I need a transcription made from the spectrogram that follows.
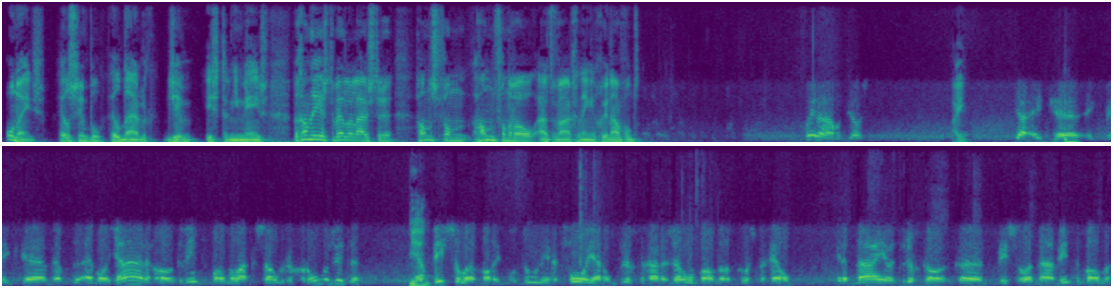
oneens. Heel simpel, heel duidelijk. Jim is het er niet mee eens. We gaan de eerste bellen luisteren. Hans van, Han van der Wal uit Wageningen. Goedenavond. Goedenavond, Joost. Hoi. Ja, ik, uh, ik, ik we hebben al jaren gewoon de winterbanden laten zomer zo geronden zitten. Ja. wisselen, wat ik moet doen in het voorjaar om terug te gaan naar zomerbanden, dat kost me geld. In het najaar terug uh, wisselen naar winterbanden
